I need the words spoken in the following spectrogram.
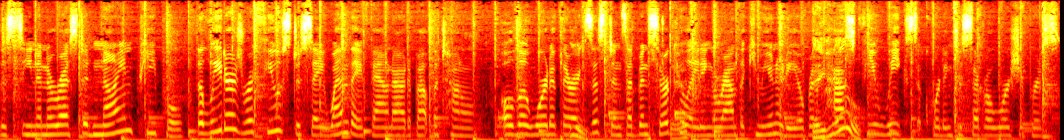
the scene and arrested nine people. The leaders refused to say when they found out about the tunnel, although word of their hmm. existence had been circulating around the community over the they past knew. few weeks, according to several worshippers.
